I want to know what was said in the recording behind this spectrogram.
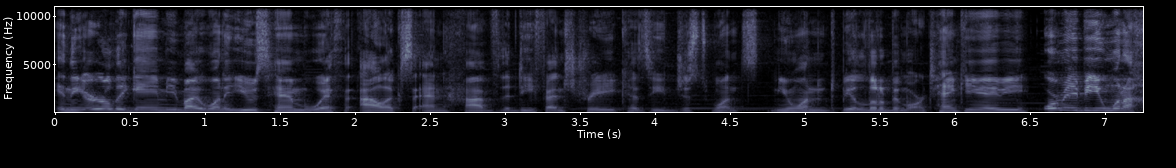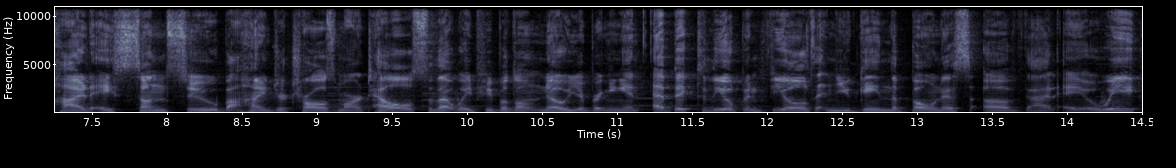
In the early game you might want to use him with Alex and have the defense tree because he just wants you want him to be a little bit more tanky maybe. Or maybe you want to hide a Sun Tzu behind your Charles Martel so that way people don't know you're bringing an epic to the open field and you gain the bonus of that AoE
